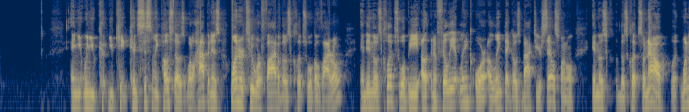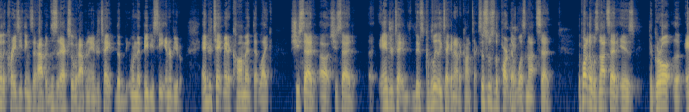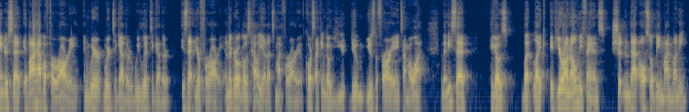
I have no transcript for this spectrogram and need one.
And you, when you you can consistently post those what'll happen is one or two or five of those clips will go viral. And in those clips will be a- an affiliate link or a link that goes back to your sales funnel in those those clips. So now one of the crazy things that happened. This is actually what happened to Andrew Tate. The when the BBC interviewed him, Andrew Tate made a comment that like she said uh, she said uh, Andrew Tate. This completely taken out of context. This was the part that was not said. The part that was not said is the girl. Uh, Andrew said, "If I have a Ferrari and we're we're together, we live together. Is that your Ferrari?" And the girl goes, "Hell yeah, that's my Ferrari. Of course, I can go u- do use the Ferrari anytime I want." And then he said, he goes, "But like, if you're on OnlyFans, shouldn't that also be my money?"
